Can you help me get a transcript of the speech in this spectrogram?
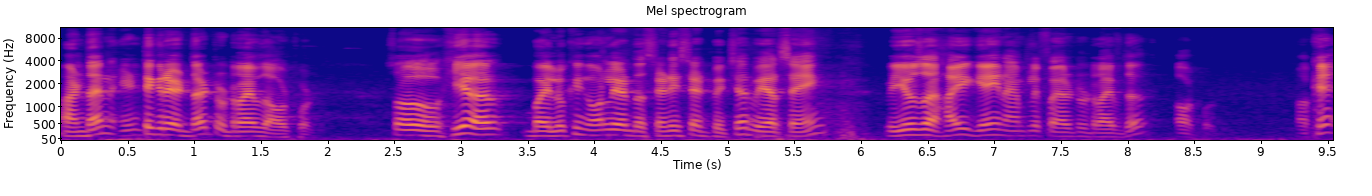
and then integrate that to drive the output. So, here by looking only at the steady state picture we are saying we use a high gain amplifier to drive the output. Okay.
